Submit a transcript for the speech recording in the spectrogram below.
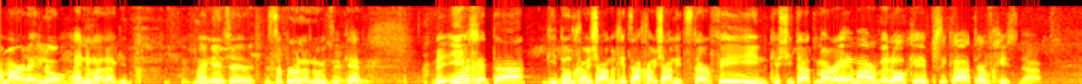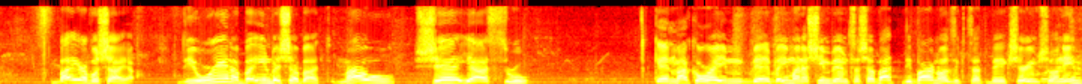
אמר לי לא, אין לי מה להגיד מעניין שמספרים לנו את זה, כן? והלכתה גידוד חמישה ומחיצה חמישה מצטרפין כשיטת מרמר ולא כפסיקת רב חיסדא. באי רב הושעיה דיורין הבאים בשבת מהו שיאסרו כן, מה קורה אם באים אנשים באמצע שבת? דיברנו על זה קצת בהקשרים שונים.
